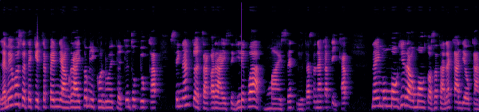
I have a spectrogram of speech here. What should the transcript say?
และไม่ว่าเศรษฐกิจจะเป็นอย่างไรก็มีคนรวยเกิดขึ้นทุกยุคครับ สิ่งนั้นเกิดจากอะไรสิ่งที่เรียกว่า mindset หรือทัศนคติครับ ในมุมมองที่เรามองต่อสถานการณ์เดียวกัน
